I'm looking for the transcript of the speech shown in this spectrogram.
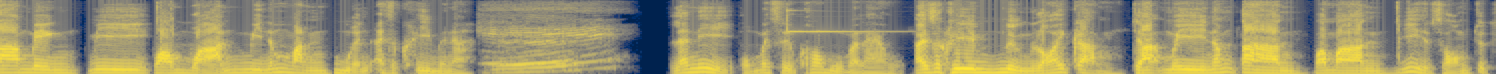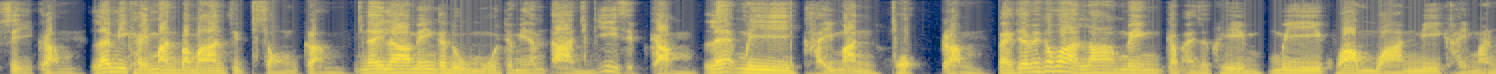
ราเมงมีความหวานมีน้ำมันเหมือนไอศครีมเลยนะ และนี่ผมไปสืบข้อมูลมาแล้ว ไอศครีม 100 กรัม จะมีน้ำตาลประมาณ 22.4 กรัม และมีไขมันประมาณ 12 กรัม ในราเมงกระดูกหมูจะมีน้ำตาล 20 กรัม และมีไขมัน 6 กรัมแปลกใจไหมครับว่าราเมงกับไอศครีม มีความหวานมีไขมัน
